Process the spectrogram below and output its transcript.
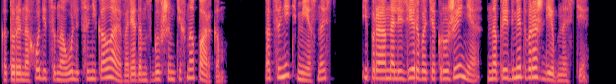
который находится на улице Николаева рядом с бывшим технопарком, оценить местность и проанализировать окружение на предмет враждебности,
